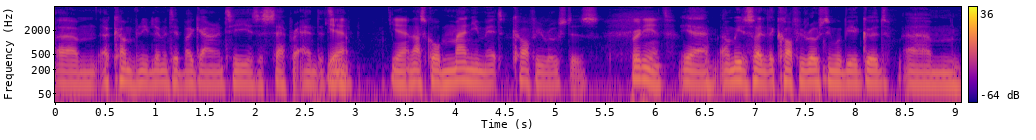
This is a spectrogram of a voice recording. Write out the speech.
um, a company limited by guarantee as a separate entity. Yeah. Yeah, And that's called Manumit Coffee Roasters. brilliant. Yeah, and we decided that coffee roasting would be a good um,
